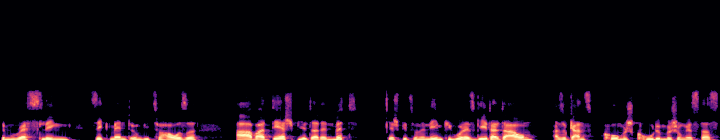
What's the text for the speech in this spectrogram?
im Wrestling-Segment irgendwie zu Hause. Aber der spielt da denn mit. Der spielt so eine Nebenfigur und es geht halt darum, also ganz komisch krude Mischung ist das.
